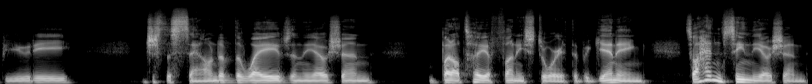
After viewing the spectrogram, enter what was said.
beauty, just the sound of the waves in the ocean. But I'll tell you a funny story at the beginning. So I hadn't seen the ocean,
